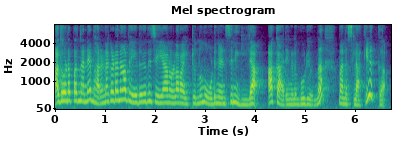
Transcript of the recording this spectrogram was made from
അതോടൊപ്പം തന്നെ ഭരണഘടനാ ഭേദഗതി ചെയ്യാനുള്ള റൈറ്റൊന്നും ഓർഡിനൻസിന് ഇല്ല. ആ കാര്യങ്ങളും കൂടി ഒന്ന് മനസ്സിലാക്കി വെക്കുക.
